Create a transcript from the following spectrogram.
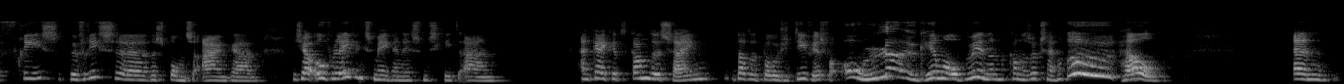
vries, bevriesresponsen aangaan. Dus jouw overlevingsmechanisme schiet aan. En kijk, het kan dus zijn dat het positief is van, oh leuk, helemaal opwinnen. Het kan dus ook zijn van, oh, help. En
